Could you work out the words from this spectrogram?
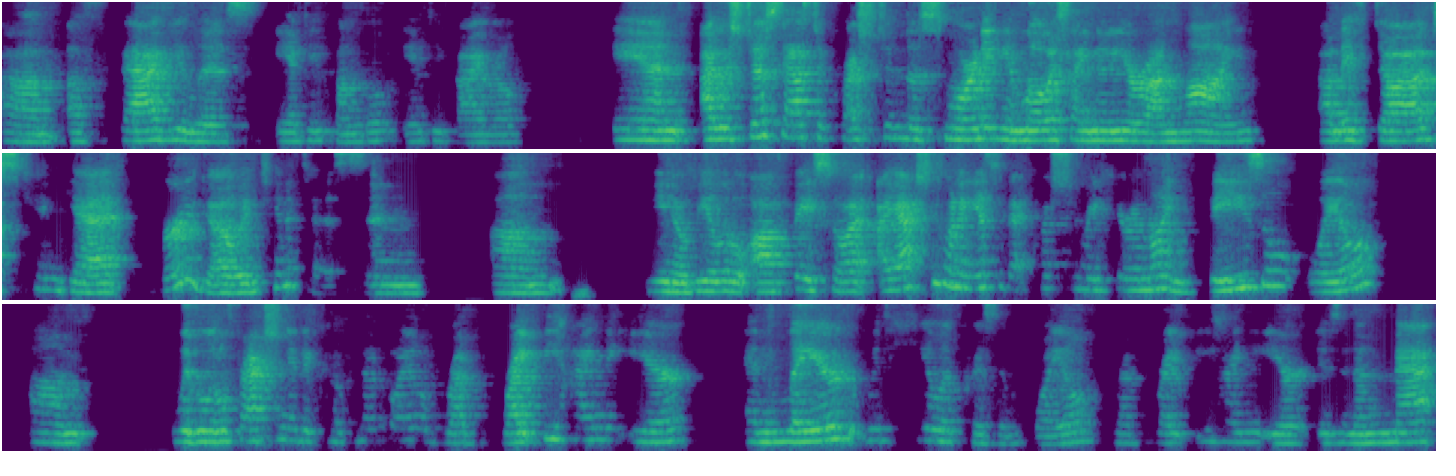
um, a fabulous antifungal, antiviral. And I was just asked a question this morning, and Lois, I know you're online, um, if dogs can get vertigo and tinnitus and um, you know, be a little off base. So I, I, actually want to answer that question right here in line. Basil oil um, with a little fractionated coconut oil rubbed right behind the ear and layered with helichrysum oil rubbed right behind the ear is an ama-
